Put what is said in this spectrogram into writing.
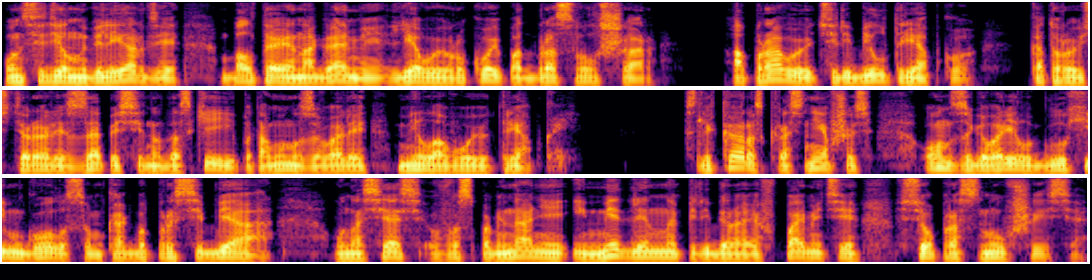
Он сидел на бильярде, болтая ногами, левой рукой подбрасывал шар, а правую теребил тряпку, которую стирали записи на доске и потому называли «меловою тряпкой». Слегка раскрасневшись, он заговорил глухим голосом, как бы про себя, уносясь в воспоминания и медленно перебирая в памяти все проснувшееся,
